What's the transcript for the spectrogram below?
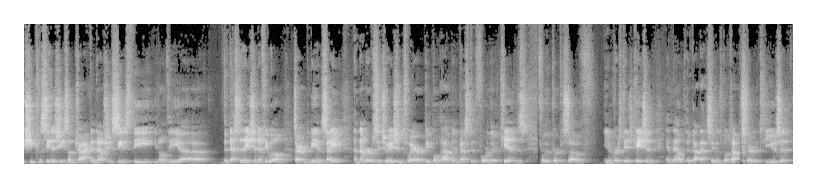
she can see that she's on track, and now she sees the you know the uh, the destination, if you will, starting to be in sight. A number of situations where people have invested for their kids for the purpose of university education, and now they've got that savings built up, started to use it.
